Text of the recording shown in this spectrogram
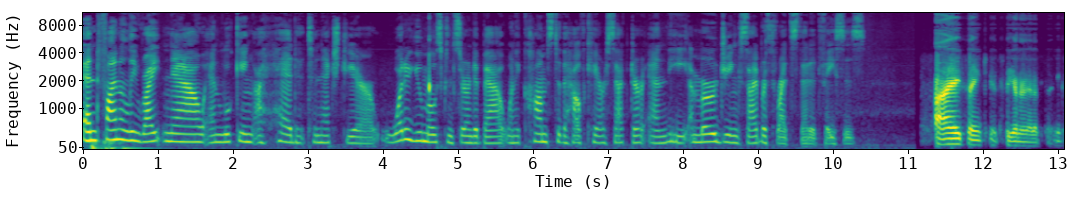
And finally, right now and looking ahead to next year, what are you most concerned about when it comes to the healthcare sector and the emerging cyber threats that it faces? I think it's the Internet of Things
